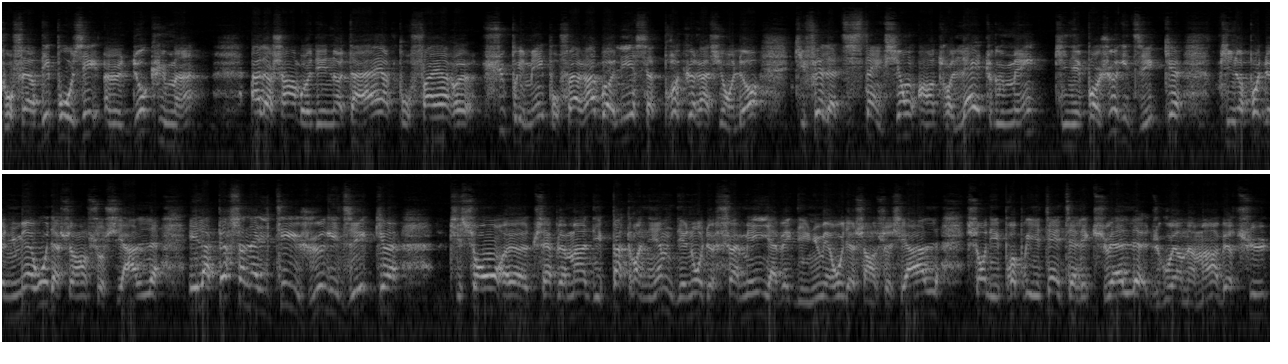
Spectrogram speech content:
pour faire déposer un document à la Chambre des notaires pour faire euh, supprimer, pour faire abolir cette procuration-là qui fait la distinction entre l'être humain qui n'est pas juridique, qui n'a pas de numéro d'assurance sociale, et la personnalité juridique qui sont euh, tout simplement des patronymes, des noms de famille avec des numéros d'assurance sociale, sont des propriétés intellectuelles du gouvernement en vertu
